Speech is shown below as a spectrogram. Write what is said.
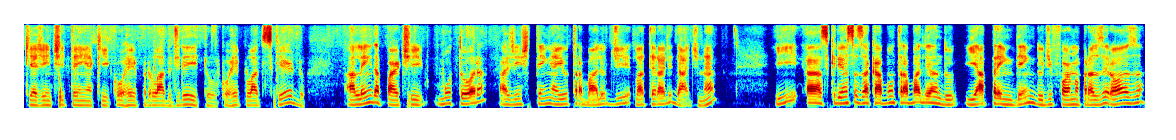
que a gente tem aqui correr para o lado direito, correr para o lado esquerdo, além da parte motora, a gente tem aí o trabalho de lateralidade, né? E as crianças acabam trabalhando e aprendendo de forma prazerosa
